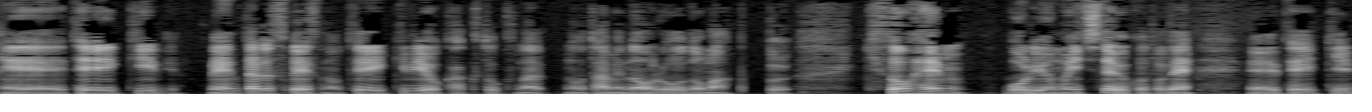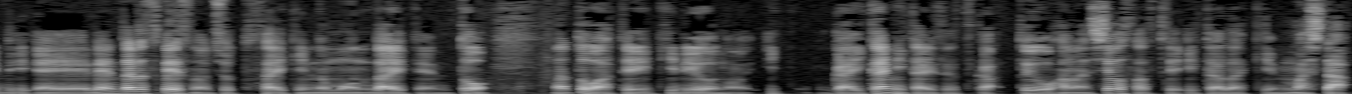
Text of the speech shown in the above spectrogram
えー、定期、レンタルスペースの定期利用獲得のためのロードマップ、基礎編、ボリューム1ということで、えー、定期、えー、レンタルスペースのちょっと最近の問題点と、あとは定期利用のがいかに大切かというお話をさせていただきました。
